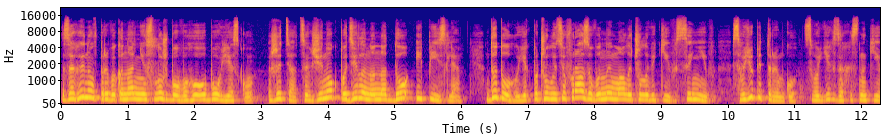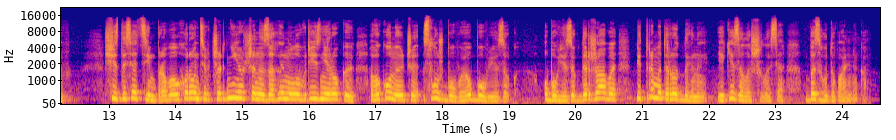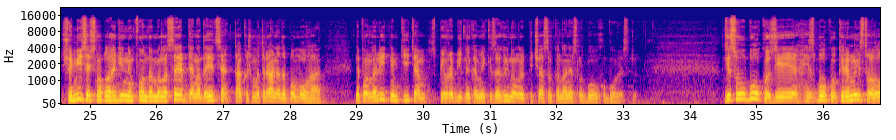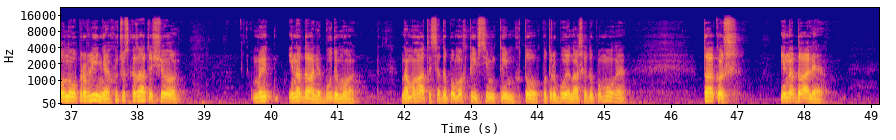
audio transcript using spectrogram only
Загинув при виконанні службового обов'язку. Життя цих жінок поділено на до і після. До того, як почули цю фразу, вони мали чоловіків, синів, свою підтримку, своїх захисників. 67 правоохоронців Чернігівщини загинуло в різні роки, виконуючи службовий обов'язок. Обов'язок держави підтримати родини, які залишилися без годувальника. Щомісячно благодійним фондом милосердя надається також матеріальна допомога неповнолітнім дітям, співробітникам, які загинули під час виконання службових обов'язків. Зі свого боку, зі, і з боку керівництва головного управління, хочу сказати, що ми і надалі будемо намагатися допомогти всім тим, хто потребує нашої допомоги. Також і надалі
